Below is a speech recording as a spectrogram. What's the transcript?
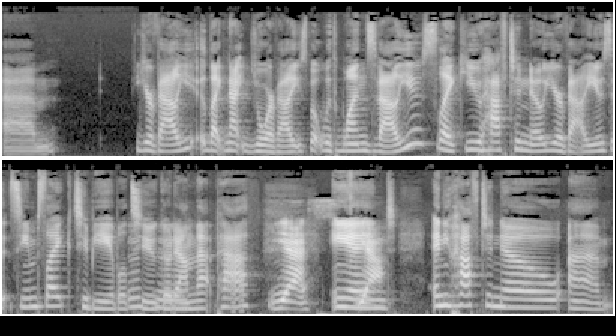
um your value like not your values but with one's values like you have to know your values it seems like to be able to go Mhm. down that path Yes. and yeah. and you have to know um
